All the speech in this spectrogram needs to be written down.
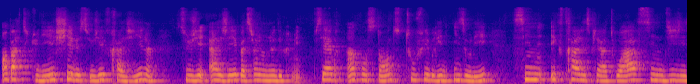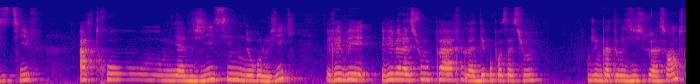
en particulier chez le sujet fragile, sujet âgé, patient immunodéprimé. Fièvre inconstante, tout fébrile isolé, signes extra-respiratoires, signes digestifs, arthromyalgie, signes neurologiques, révélation par la décompensation d'une pathologie sous-jacente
